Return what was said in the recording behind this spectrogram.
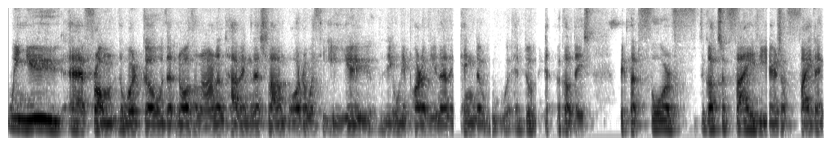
we knew uh, from the word go that Northern Ireland, having this land border with the EU, the only part of the United Kingdom, it would be difficulties. We've had four, the guts of five years of fighting,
